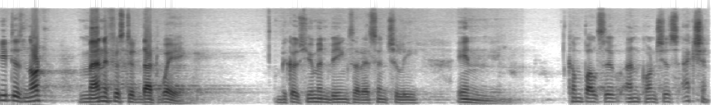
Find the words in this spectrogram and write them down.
it is not manifested that way because human beings are essentially in compulsive, unconscious action.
